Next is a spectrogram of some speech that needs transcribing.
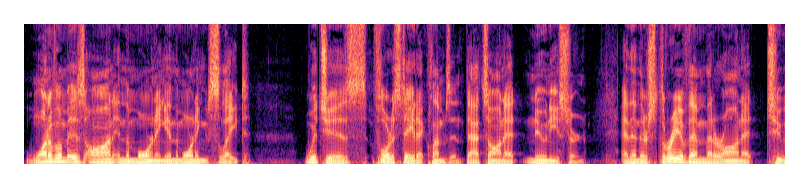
one of them is on in the morning, in the morning slate, which is Florida State at Clemson. That's on at noon Eastern. And then there's three of them that are on at two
